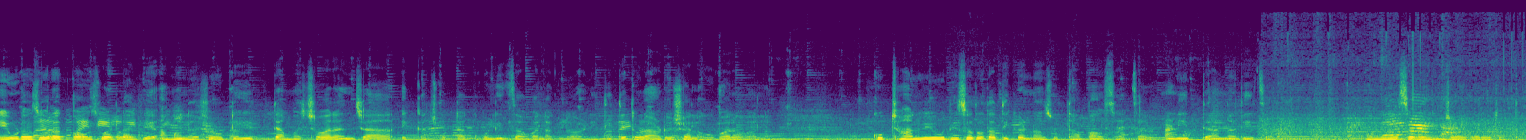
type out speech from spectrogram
एवढा जोरात पाऊस पडला की आम्हाला शेवटी त्या मच्छवारांच्या एका छोट्या खोलीत जावं लागलं आणि तिथे थोडा आडोशाला उभं राहावं लागलं. खूप छान व्ह्यू दिसत होता तिकडनं सुद्धा पावसाचा आणि त्या नदीचा. आम्ही हे सगळं एन्जॉय करत होतो.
